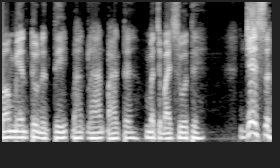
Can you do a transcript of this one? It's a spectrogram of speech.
បងមានទូនាទីបើកឡានបើកទៅមិនចាំបាច់សួរទេ Yes sir.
